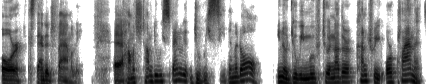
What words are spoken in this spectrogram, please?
or extended family. Uh, how much time do we spend with? Do we see them at all? You know, do we move to another country or planet?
